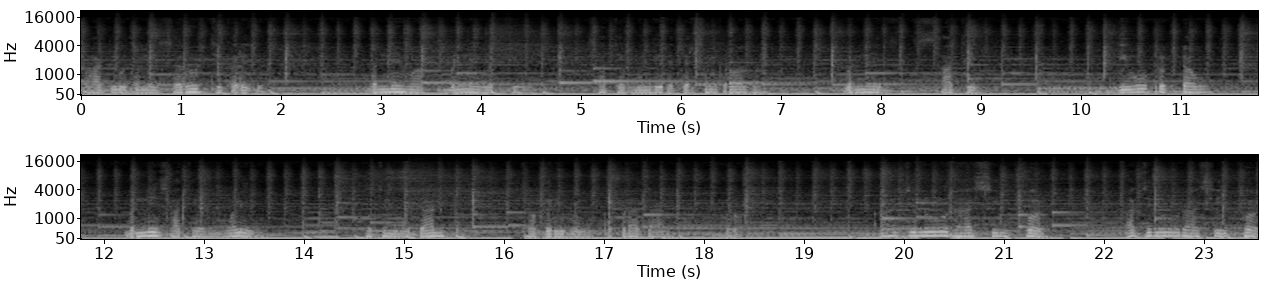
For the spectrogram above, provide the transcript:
તો આટલું તમે જરૂરથી કરજો. બંનેમાં બંને વ્યક્તિઓ સાથે મંદિરે દર્શન કરવા જાઓ બંને સાથે દીવો પ્રગટાવો. બંને સાથે મળીને ભોજનનું દાન કરો. અથવા ગરીબોને કપડાં દાન કરો. આજનું રાશિ ફળ, આજનું રાશિ ફળ.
